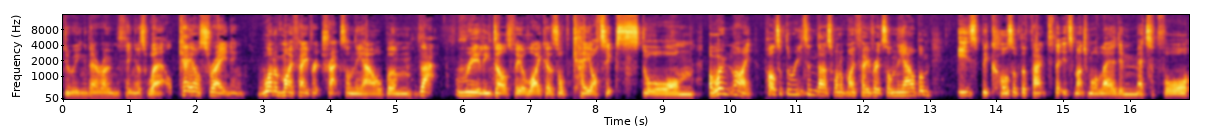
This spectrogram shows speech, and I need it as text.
doing their own thing as well. Chaos Reigning, one of my favourite tracks on the album. That really does feel like a sort of chaotic storm. I won't lie, part of the reason that's one of my favourites on the album is because of the fact that it's much more layered in metaphor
